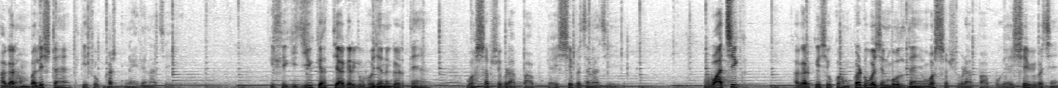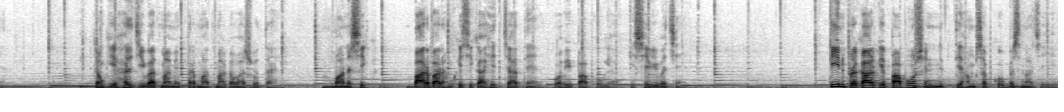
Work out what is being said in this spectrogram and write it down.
अगर हम बलिष्ठ हैं तो किसी को कष्ट नहीं देना चाहिए। किसी की जीव की हत्या करके भोजन करते हैं, वह सबसे बड़ा पाप हो इससे बचना चाहिए। वाचिक, अगर किसी को हम कटु वचन बोलते हैं, वह सबसे बड़ा पाप हो गया इससे भी बचें। क्योंकि हर जीवात्मा में परमात्मा का वास होता है। मानसिक बार बार हम किसी का हित चाहते हैं, वह भी पाप हो गया। इससे भी बचें। तीन प्रकार के पापों से नित्य हम सबको बचना चाहिए।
